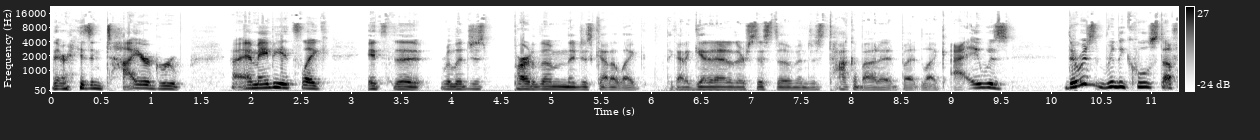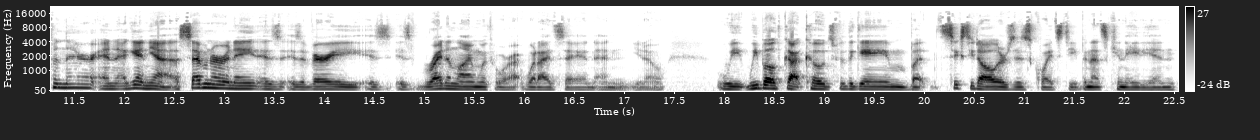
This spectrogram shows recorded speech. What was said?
there his entire group, and maybe it's like it's the religious part of them. They just gotta like they gotta get it out of their system and just talk about it. But like I, it was. There was really cool stuff in there, and again, yeah, a seven or an eight is, is a very is is right in line with I, what I'd say, and and you know, we we both got codes for the game, but sixty dollars is quite steep, and that's Canadian.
